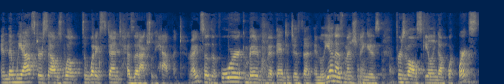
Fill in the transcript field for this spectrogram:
And then we asked ourselves, well, to what extent has that actually happened, right? So the four comparative advantages that Emiliana is mentioning is, first of all, scaling up what works.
